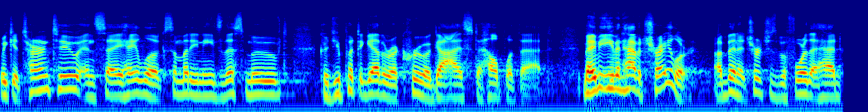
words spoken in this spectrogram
we could turn to and say, hey, look, somebody needs this moved. Could you put together a crew of guys to help with that? Maybe even have a trailer. I've been at churches before that had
